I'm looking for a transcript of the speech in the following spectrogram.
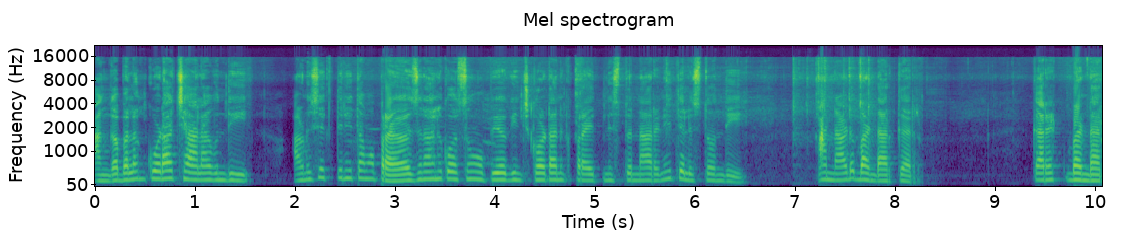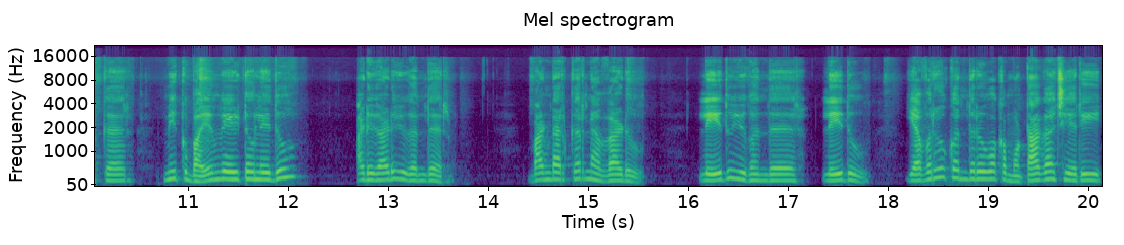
అంగబలం కూడా చాలా ఉంది. అణుశక్తిని తమ ప్రయోజనాల కోసం ఉపయోగించుకోవడానికి ప్రయత్నిస్తున్నారని తెలుస్తోంది అన్నాడు బండార్కర్. కరెక్ట్ బండార్కర్ మీకు భయం వేయటం లేదు? అడిగాడు యుగంధర్. బండార్కర్ నవ్వాడు. లేదు యుగంధర్ లేదు. ఎవరో కొందరు ఒక ముఠాగా చేరి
